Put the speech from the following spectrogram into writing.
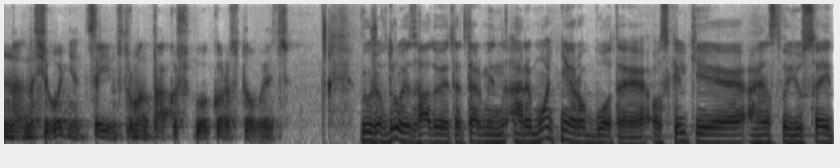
на сьогодні цей інструмент також використовується. Ви вже вдруге згадуєте термін ремонтні роботи, оскільки агентство USAID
